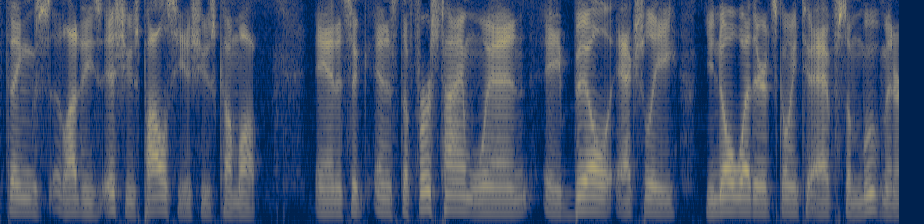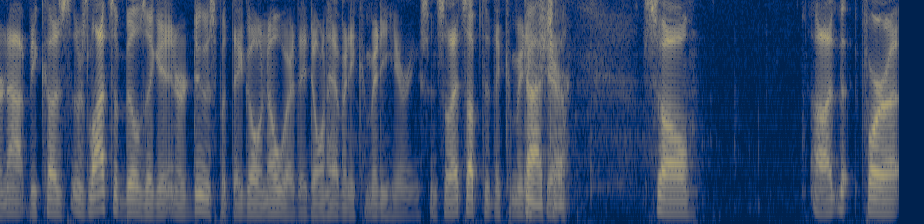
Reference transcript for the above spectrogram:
things, a lot of these issues, policy issues, come up, and it's a and it's the first time when a bill actually you know whether it's going to have some movement or not because there's lots of bills that get introduced but they go nowhere. They don't have any committee hearings, and so that's up to the committee gotcha. chair. So. Uh, for a,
